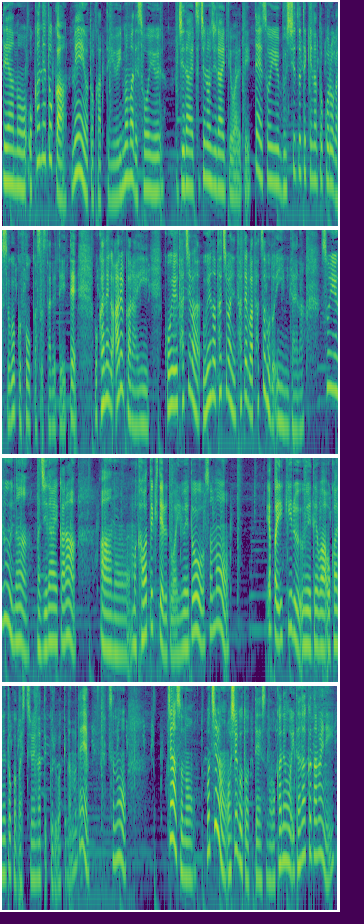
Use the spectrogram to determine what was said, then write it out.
で、あの、お金とか名誉とかっていう今までそういう時代、土の時代って言われていて、そういう物質的なところがすごくフォーカスされていて、お金があるからいい、こういう立場、上の立場に立てば立つほどいいみたいな、そういう風な時代から、あの、まあ、変わってきてるとは言えど、そのやっぱ生きる上ではお金とかが必要になってくるわけなので、その、じゃあその、もちろんお仕事ってそのお金をいただくために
